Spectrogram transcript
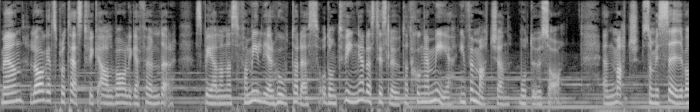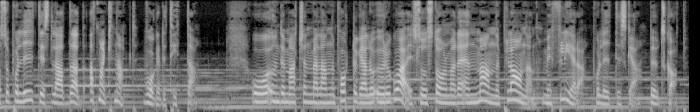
Men lagets protest fick allvarliga följder. Spelarnas familjer hotades och de tvingades till slut att sjunga med inför matchen mot USA. En match som i sig var så politiskt laddad att man knappt vågade titta. Och under matchen mellan Portugal och Uruguay så stormade en man planen med flera politiska budskap.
